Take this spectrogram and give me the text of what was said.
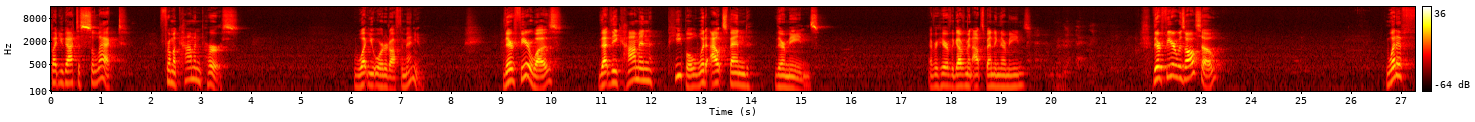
but you got to select from a common purse what you ordered off the menu. Their fear was that the common people would outspend their means. Ever hear of the government outspending their means? Their fear was also what if,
